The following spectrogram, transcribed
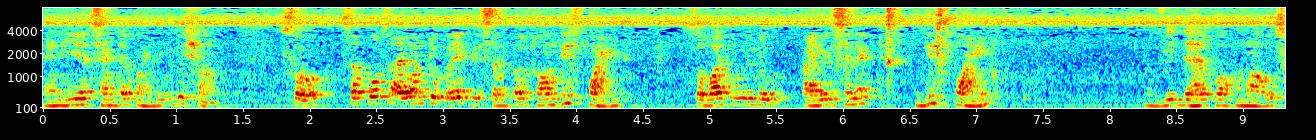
and here center point will be shown. So suppose I want to break the circle from this point. So what we will do? I will select this point with the help of mouse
